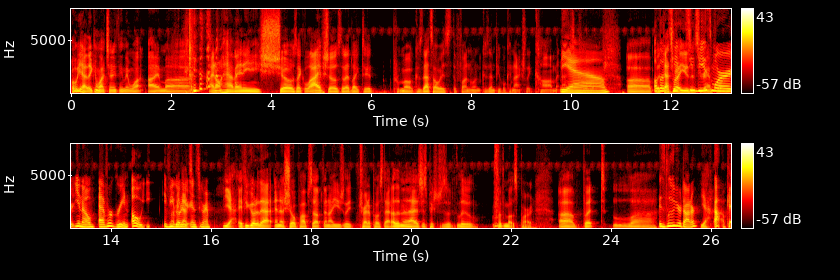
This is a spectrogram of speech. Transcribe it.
Oh yeah, they can watch anything they want. I'm. Uh, I don't have any shows like live shows that I'd like to promote because that's always the fun one because then people can actually come. And Yeah. Uh, but Although that's T- what I use TV Instagram is more, for. you know, evergreen. Oh, if you I go mean, to your Instagram. Yeah, if you go to that and a show pops up, then I usually try to post that. Other than that, it's just pictures of Lou for the most part. Uh, but la, Is Lou your daughter? yeah, Ah, okay.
